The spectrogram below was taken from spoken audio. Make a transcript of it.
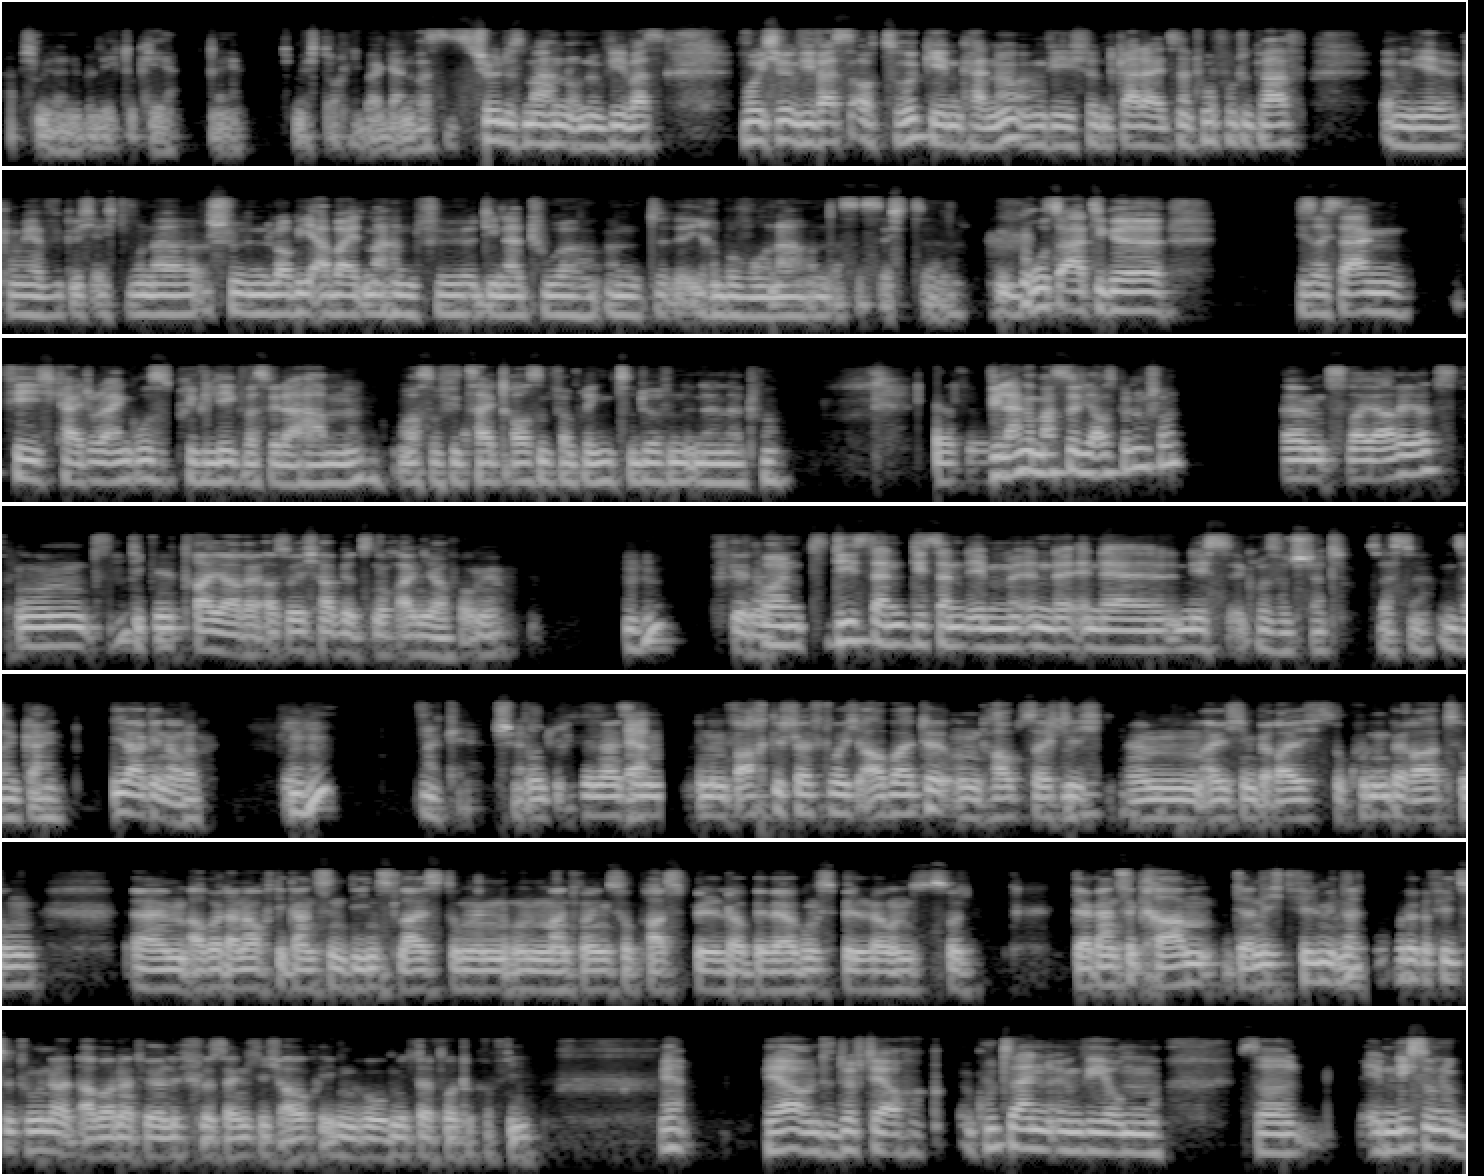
habe ich mir dann überlegt, okay, nee, ich möchte auch lieber gerne was Schönes machen und irgendwie was, wo ich irgendwie was auch zurückgeben kann. Ne? Irgendwie, ich finde gerade als Naturfotograf irgendwie kann man ja wirklich echt wunderschöne Lobbyarbeit machen für die Natur und äh, ihre Bewohner. Und das ist echt äh, eine großartige, wie soll ich sagen, Fähigkeit oder ein großes Privileg, was wir da haben, ne? um auch so viel Zeit draußen verbringen zu dürfen in der Natur. Wie lange machst du die Ausbildung schon? Ähm, zwei Jahre jetzt und mhm. die geht drei Jahre. Also ich habe jetzt noch ein Jahr vor mir. Mhm. Genau. Und die ist dann, die ist dann eben in der, in der nächstgrößeren Stadt, sagst du, in St. Gallen. Ja, genau. Mhm. Okay, schön. Und ich bin also ja. in, in, einem Fachgeschäft, wo ich arbeite und hauptsächlich mhm. ähm, eigentlich im Bereich so Kundenberatung, ähm, aber dann auch die ganzen Dienstleistungen und manchmal so Passbilder, Bewerbungsbilder und so der ganze Kram, der nicht viel mit mhm. Naturfotografie zu tun hat, aber natürlich schlussendlich auch irgendwo mit der Fotografie. Ja, ja, und dürfte ja auch gut sein, irgendwie um so eben nicht so eine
